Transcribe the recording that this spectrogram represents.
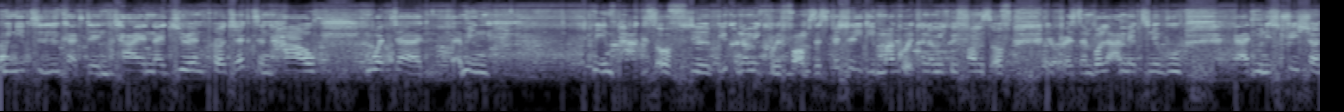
we need to look at the entire Nigerian project and how, what, uh, I mean, the impacts of the economic reforms, especially the macroeconomic reforms of the President Bola Ahmed Tinubu administration.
